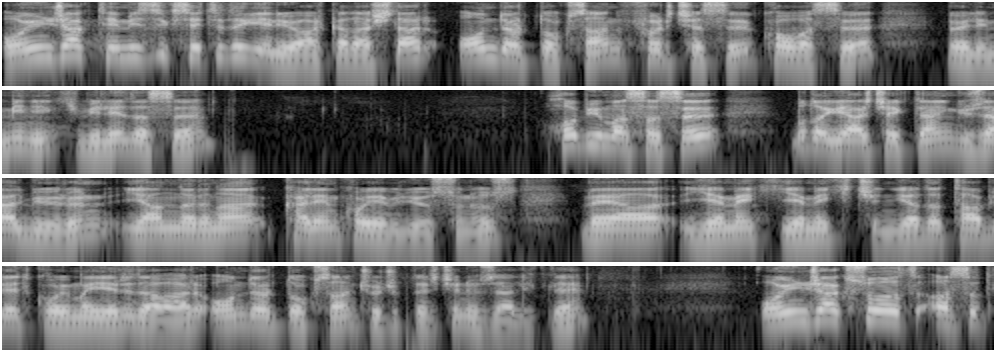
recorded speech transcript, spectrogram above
Oyuncak temizlik seti de geliyor arkadaşlar. 14.90 fırçası, kovası, böyle minik viledası. Hobi masası bu da gerçekten güzel bir ürün. Yanlarına kalem koyabiliyorsunuz veya yemek yemek için ya da tablet koyma yeri de var. 14.90 çocuklar için özellikle. Oyuncak su asıt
